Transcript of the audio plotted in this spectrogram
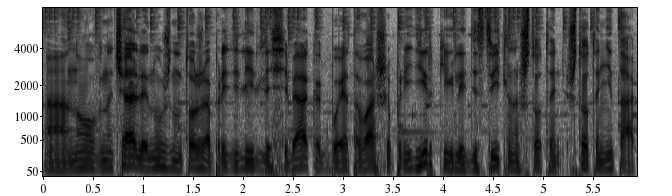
А, но вначале нужно тоже определить для себя, как бы это ваши придирки или действительно что-то что не так.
